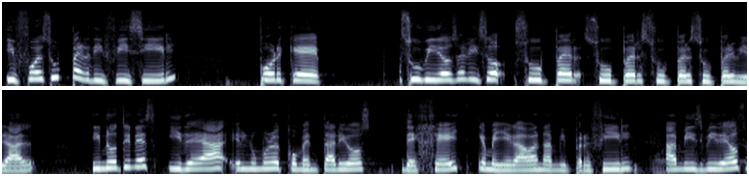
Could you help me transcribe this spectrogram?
y fue súper difícil porque su video se le hizo súper, súper, súper, súper viral. Y no tienes idea el número de comentarios de hate que me llegaban a mi perfil, a mis videos,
